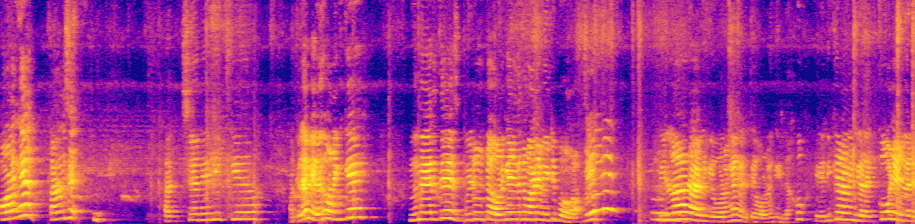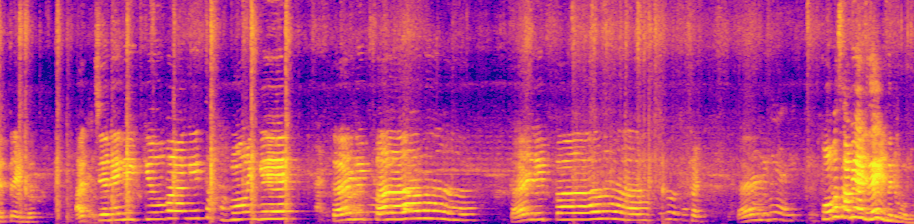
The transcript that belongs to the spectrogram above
ഉറങ്ങ കണ്ണടിച്ച് അച്ഛനെനിക്ക്. മക്കളെ വേഗം ഉണങ്ങിക്കേ. ഇന്ന് നേരത്തെ വീട് വിട്ടോ ഉണങ്ങി കഴിഞ്ഞിട്ട് മഴ വീട്ടിൽ പോവാം. പിള്ളേരാണെങ്കിൽ ഉറങ്ങാൻ കിടത്തി ഉറങ്ങില്ല ഹോ എനിക്കാണെങ്കിൽ റെക്കോർഡ് എഴുതാൻ എത്രയുണ്ട്? അച്ഛനെനിക്കു വാങ്ങി മോങ്കേ കളിപ്പാവ കളിപ്പാവ കളി- കളി പോവാൻ സമയമായില്ലേ എഴുന്നിട്ട് പോകുന്നു.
